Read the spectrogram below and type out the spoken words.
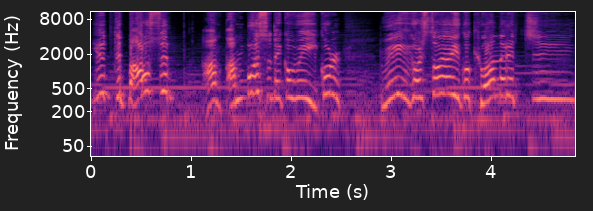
이거 내 마우스 안, 안 보였어. 내가 왜 이걸 왜 이걸 써요? 이거 교환을 했지.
